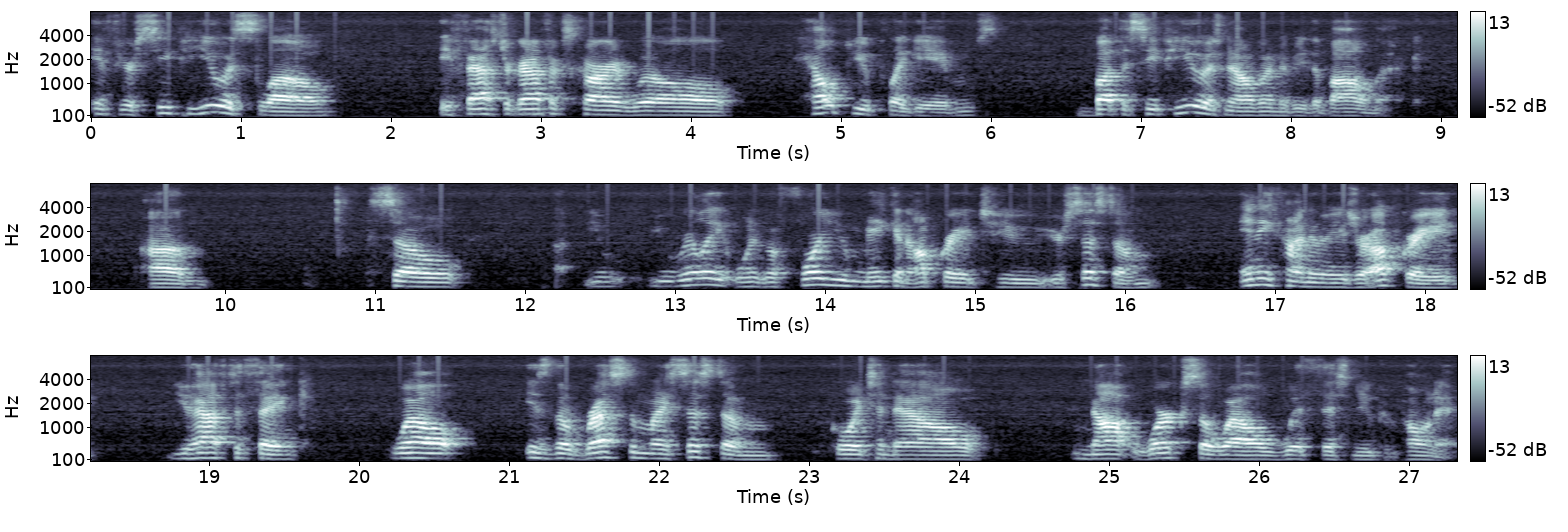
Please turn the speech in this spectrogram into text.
if your CPU is slow, a faster graphics card will help you play games, but the CPU is now going to be the bottleneck. Um, so uh, you you really when before you make an upgrade to your system, any kind of major upgrade, you have to think, well, is the rest of my system going to now not work so well with this new component?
